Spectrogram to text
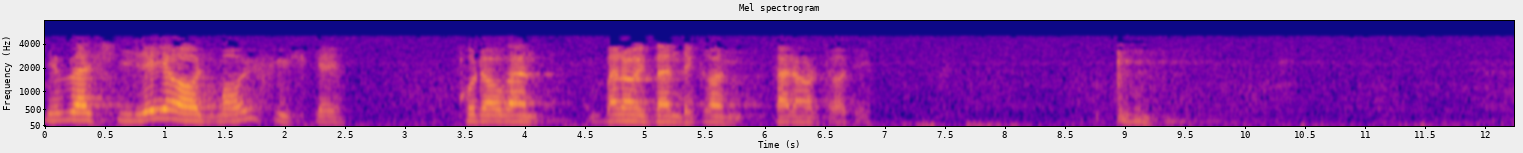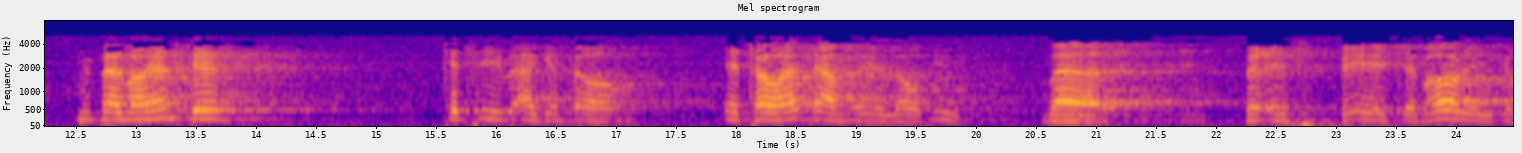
یه وسیله آزمایشی است که خداوند برای بندگان قرار داده. میفرمایند که کسی اگر با اطاعت امر الهی و به اعتبار اینکه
